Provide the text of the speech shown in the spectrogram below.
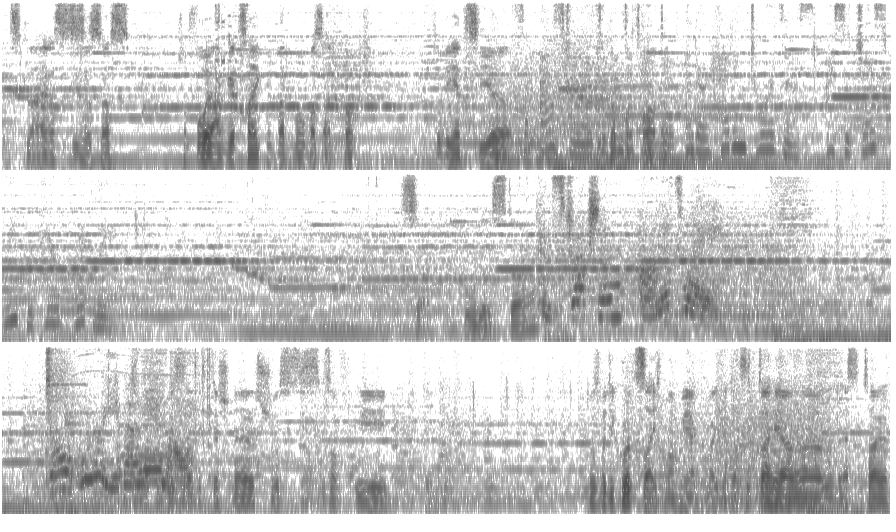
Alles klar, das ist dieses, das schon vorher angezeigt wird, wann wo was ankommt. So wie jetzt hier. Some asteroids have been kommt von vorne. detected and are heading towards us. I suggest we prepare quickly. Zack, Kohle ist da. Construction on its way. Das ist doch nicht der Schnellschuss. Das ist auf E. Ich muss mir die Kurzzeichen mal merken, weil ich hatte das hinterher, äh, im ersten Teil,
